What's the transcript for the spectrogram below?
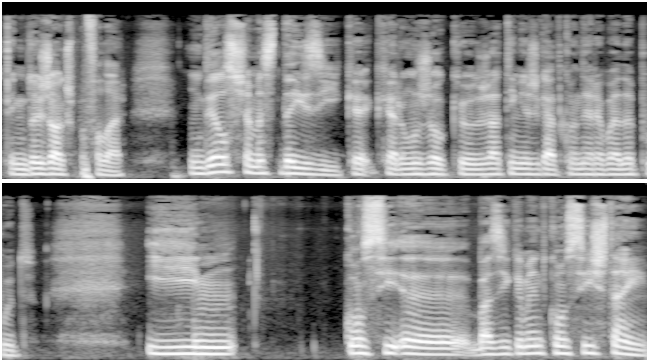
Tenho dois jogos para falar. Um deles chama-se Daisy, que, que, era um jogo que eu já tinha jogado quando era da puto. E consi uh, basicamente consiste em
